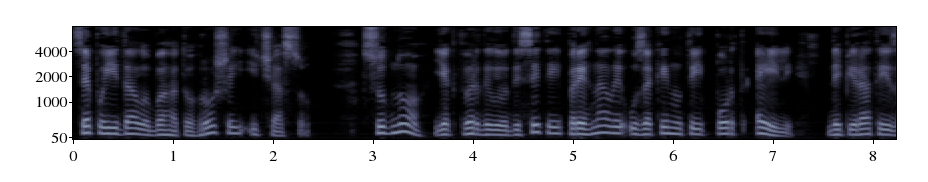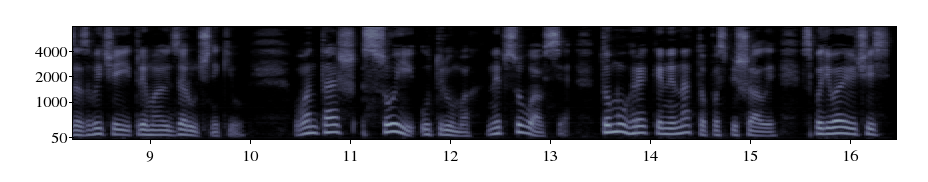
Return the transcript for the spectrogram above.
це поїдало багато грошей і часу. Судно, як твердили одесити, перегнали у закинутий порт Ейлі, де пірати зазвичай тримають заручників. Вантаж сої у трюмах не псувався, тому греки не надто поспішали, сподіваючись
